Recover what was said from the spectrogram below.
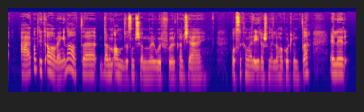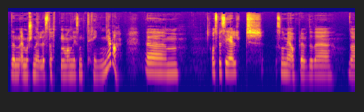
er jeg på en litt avhengig av at eh, det er noen andre som skjønner hvorfor kanskje jeg også kan være irrasjonell og ha kort lunte. Eller den emosjonelle støtten man liksom trenger, da. Um, og spesielt som jeg opplevde det da,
